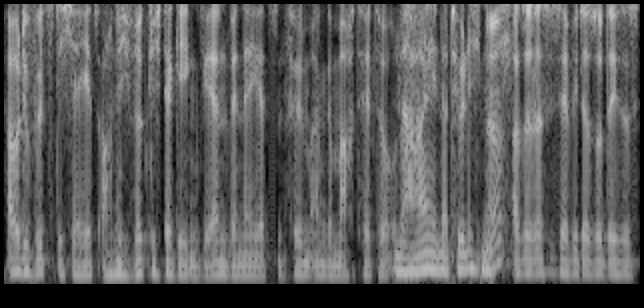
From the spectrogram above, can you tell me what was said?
Aber du würdest dich ja jetzt auch nicht wirklich dagegen wehren, wenn er jetzt einen Film angemacht hätte, oder? Nein, natürlich Ne? nicht. Also das ist ja wieder so dieses,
